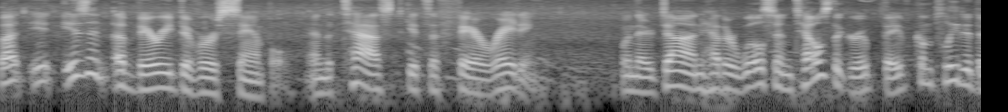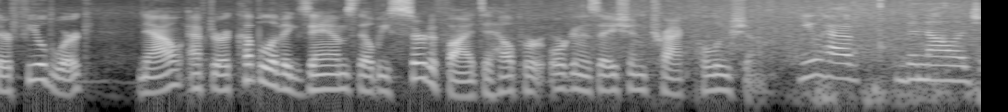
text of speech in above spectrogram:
But it isn't a very diverse sample, and the test gets a fair rating. When they're done, Heather Wilson tells the group they've completed their fieldwork. Now, after a couple of exams, they'll be certified to help her organization track pollution. You have the knowledge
